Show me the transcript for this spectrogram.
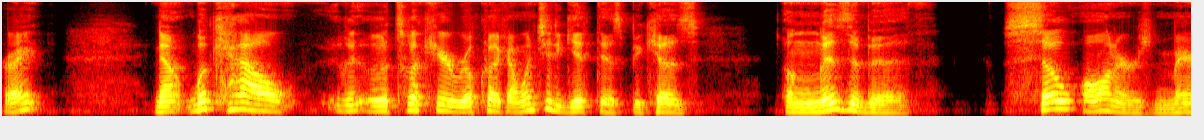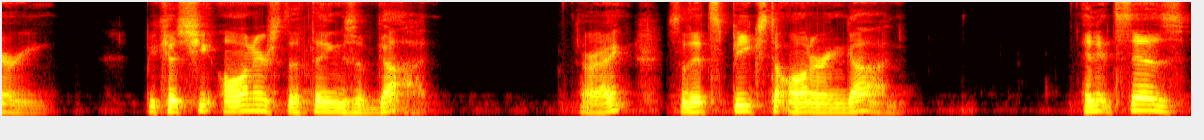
right? Now, look how let's look here real quick. I want you to get this because Elizabeth so honors Mary because she honors the things of God. All right. So that speaks to honoring God. And it says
